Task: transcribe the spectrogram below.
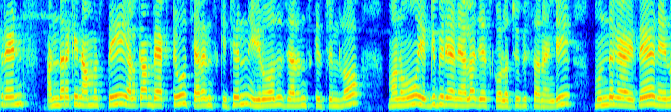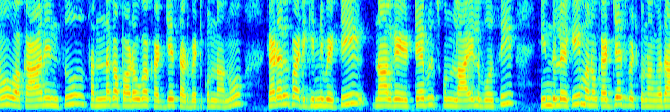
ఫ్రెండ్స్ అందరికీ నమస్తే. Welcome back to Charan's kitchen. ఈరోజు చరణ్స్ కిచెన్లో మనము ఎగ్ బిర్యానీ ఎలా చేసుకోవాలో చూపిస్తానండి. ముందుగా అయితే నేను ఒక ఆనియన్స్ సన్నగా పొడవుగా కట్ చేసి అడబెట్టుకున్నాను. ఎడలపాటి గిన్నె పెట్టి నాలుగైదు టేబుల్ స్పూన్ల ఆయిల్ పోసి ఇందులోకి మనం కట్ చేసి పెట్టుకున్నాం కదా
